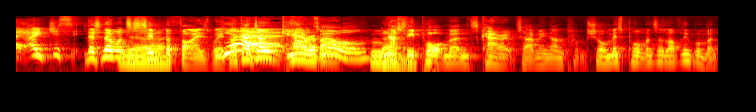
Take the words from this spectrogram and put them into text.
I just There's no one to Yeah. sympathise with. like I don't care about all. No. Natalie Portman's character. I mean, I'm sure Miss Portman's a lovely woman,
